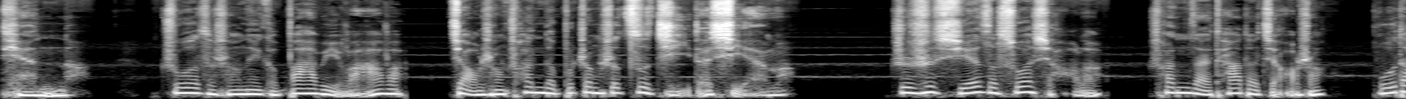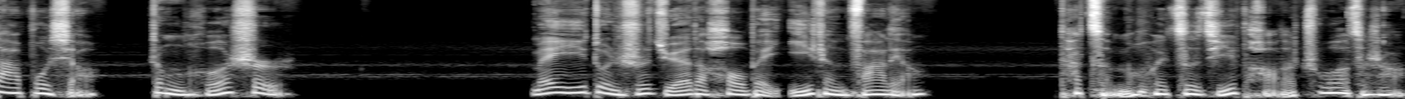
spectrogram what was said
天哪！桌子上那个芭比娃娃脚上穿的不正是自己的鞋吗？只是鞋子缩小了，穿在她的脚上不大不小，正合适。梅姨顿时觉得后背一阵发凉。她怎么会自己跑到桌子上？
